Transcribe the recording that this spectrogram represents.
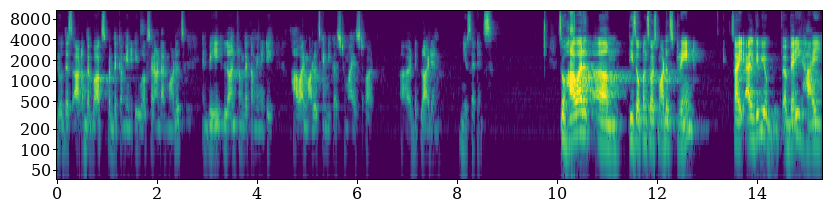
do this out of the box, but the community works around our models and we learn from the community how our models can be customized or uh, deployed in new settings. So how are um, these open source models trained? So I, will give you a very high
